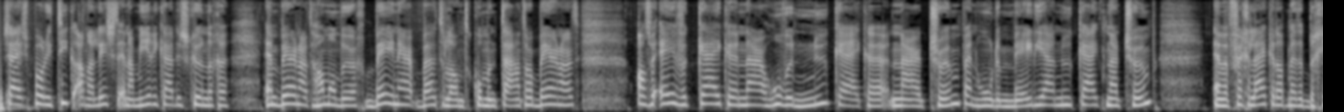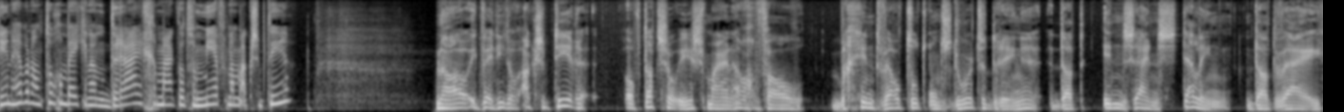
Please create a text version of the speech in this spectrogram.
zij is politiek analist en Amerika-deskundige, en Bernard Hammelburg, BNR buitenland commentator. Bernard, als we even kijken naar hoe we nu kijken naar Trump en hoe de media nu kijkt naar Trump, en we vergelijken dat met het begin, hebben we dan toch een beetje een draai gemaakt dat we meer van hem accepteren? Nou, ik weet niet of accepteren of dat zo is, maar in elk geval begint wel tot ons door te dringen dat in zijn stelling dat wij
